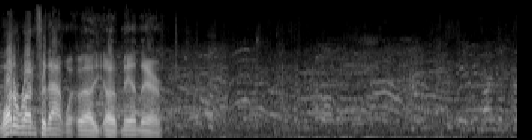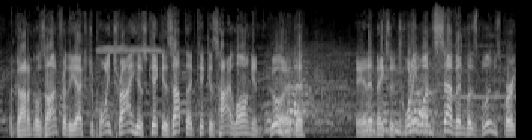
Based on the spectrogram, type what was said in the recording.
What a run for that uh, uh, man there. Magana goes on for the extra point try. His kick is up. That kick is high, long, and good. And it makes it 21 7 was Bloomsburg.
